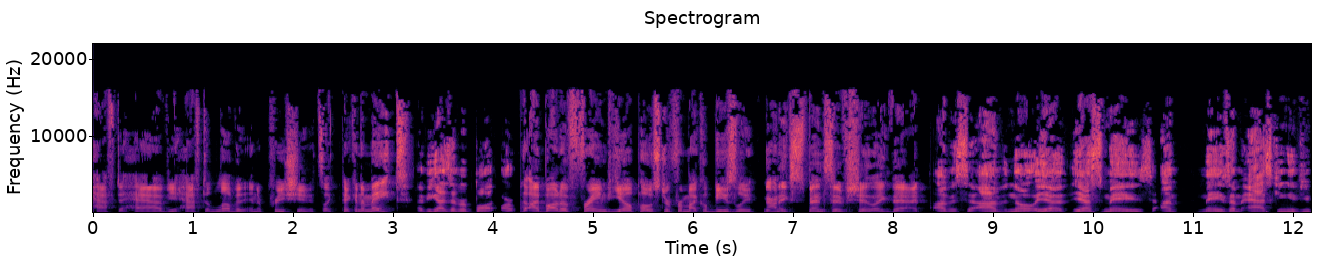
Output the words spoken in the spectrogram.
have to have, you have to love it and appreciate it. It's like picking a mate. Have you guys ever bought art? I bought a framed Yale poster for Michael Beasley. Not expensive shit like that. Obviously, I've no, yeah, yes, Maze. I'm Maze. I'm asking if you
